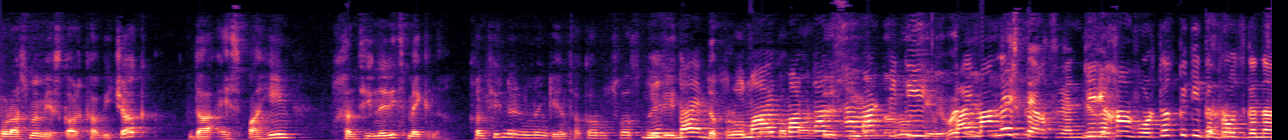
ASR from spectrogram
Երբ որ ասում եմ ես կարգավիճակ, դա այս պահին խնդիրներից մեկն է։ Խնդիրներ ունենք ենթակառուցվածքների, դպրոց, մարդկանց համար պիտի պայմաններ ստեղծվեն, երեխան որտեղ պիտի դպրոց գնա։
